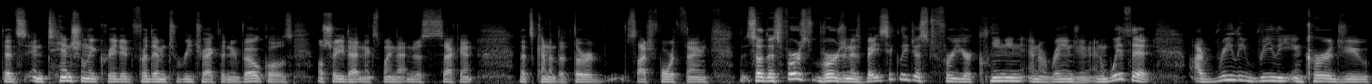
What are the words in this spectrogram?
that's intentionally created for them to retrack the new vocals. I'll show you that and explain that in just a second. That's kind of the third slash fourth thing. So this first version is basically just for your cleaning and arranging. And with it, I really, really encourage you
